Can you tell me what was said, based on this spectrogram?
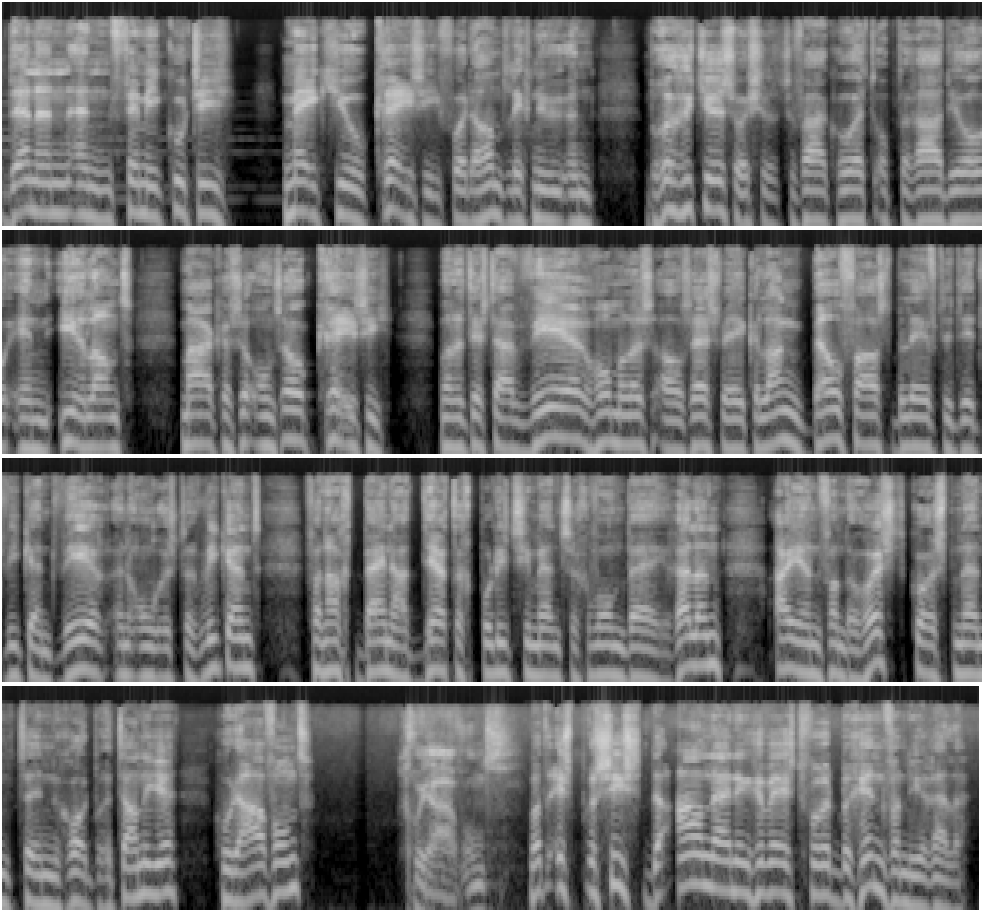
Dennen en Femi Kuti, Make You Crazy. Voor de hand ligt nu een bruggetje, zoals je dat zo vaak hoort op de radio. In Ierland maken ze ons ook crazy. Want het is daar weer hommeles al zes weken lang. Belfast beleefde dit weekend weer een onrustig weekend. Vannacht bijna 30 politiemensen gewond bij rellen. Arjen van der Horst, correspondent in Groot-Brittannië. Goedenavond. Goedenavond. Wat is precies de aanleiding geweest voor het begin van die rellen?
